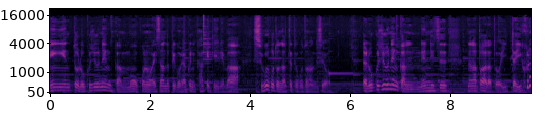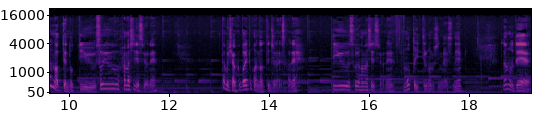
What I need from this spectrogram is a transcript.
延々と60年間もこの S&P500 にかけていればすごいことになってるってことなんですよ。だから60年間年率7%だと一体いくらになってんのっていうそういう話ですよね。多分100倍とかになってんじゃないですかね。っていうそういう話ですよね。もっと言ってるかもしれないですね。なので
